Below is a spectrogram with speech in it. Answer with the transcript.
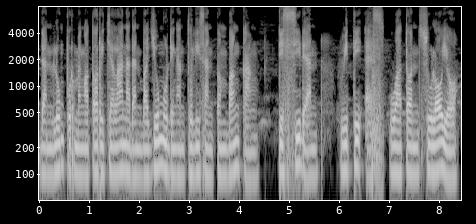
dan lumpur mengotori celana dan bajumu dengan tulisan pembangkang, disiden, WTS, Waton Suloyo,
